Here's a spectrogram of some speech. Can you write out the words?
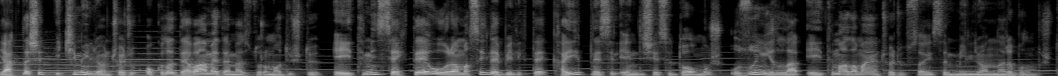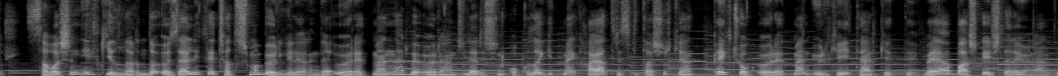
Yaklaşık 2 milyon çocuk okula devam edemez duruma düştü. Eğitimin sekteye uğramasıyla birlikte kayıp nesil endişesi doğmuş, uzun yıllar eğitim alamayan çocuk sayısı milyonları bulmuştur. Savaşın ilk yıllarında özellikle çatışma bölgelerinde öğretmenler ve öğrenciler için okula gitmek hayat riski taşırken pek çok öğretmen ülkeyi terk etti veya başka işlere yöneldi.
